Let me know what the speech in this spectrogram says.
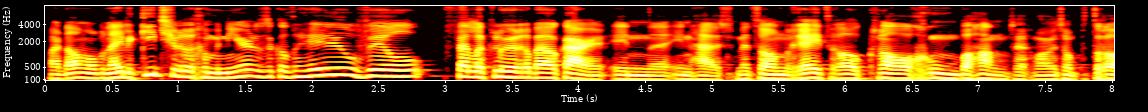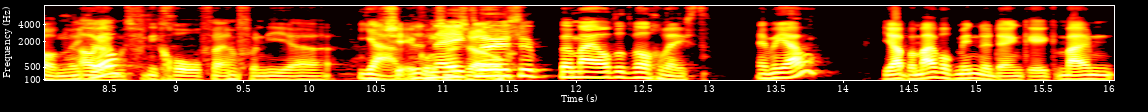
Maar dan op een hele kitscherige manier. Dus ik had heel veel felle kleuren bij elkaar in, eh, in huis. Met zo'n retro knalgroen behang, zeg maar. Met zo'n patroon, weet oh je ja, wel? met van die golven en van die... eh, Ja, dus nee, kleur is er bij mij altijd wel geweest. En bij jou? Ja, bij mij wat minder, denk ik. Mijn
